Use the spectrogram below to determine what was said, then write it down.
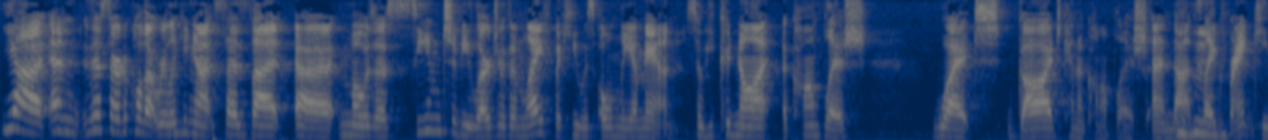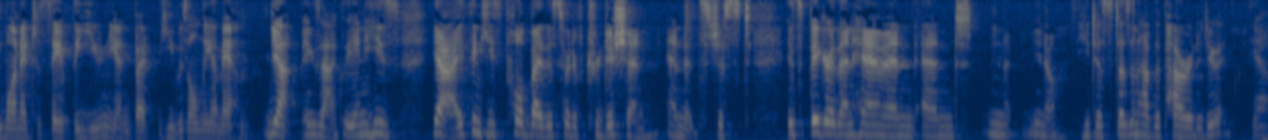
Yeah, and this article that we're looking at says that uh, Moses seemed to be larger than life, but he was only a man. So he could not accomplish what God can accomplish. And that's like Frank. He wanted to save the Union, but he was only a man. Yeah, exactly. And he's yeah, I think he's pulled by this sort of tradition and it's just it's bigger than him and and you know, he just doesn't have the power to do it. Yeah.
